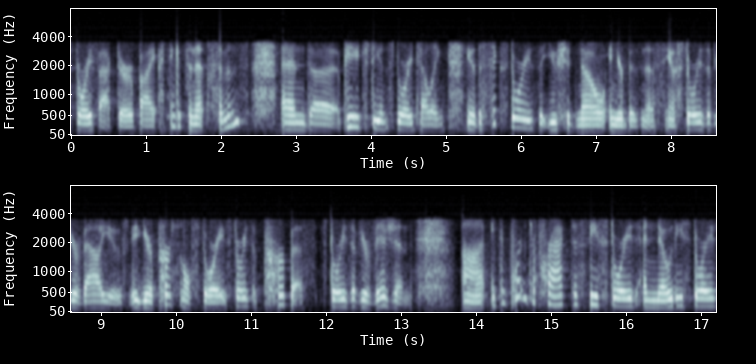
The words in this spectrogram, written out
Story Factor by, I think it's Annette Simmons, and uh, a PhD in storytelling. You know, the six stories that you should know in your business, you know, stories of your values, your personal stories, stories of purpose, stories of your vision. Uh, it's important to practice these stories and know these stories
